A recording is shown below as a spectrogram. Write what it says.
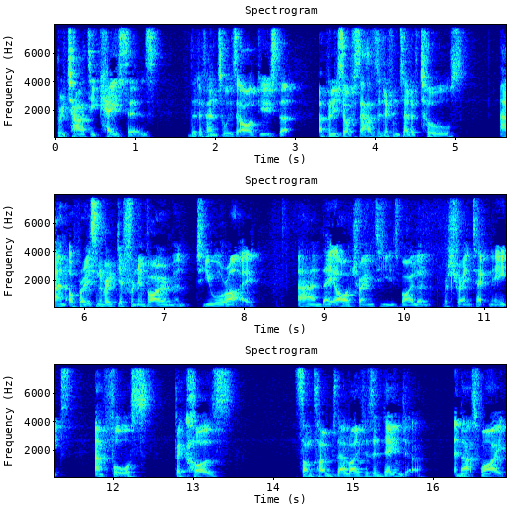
brutality cases. The defence always argues that a police officer has a different set of tools and operates in a very different environment to you or I. And they are trained to use violent restraint techniques and force because sometimes their life is in danger. And that's why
